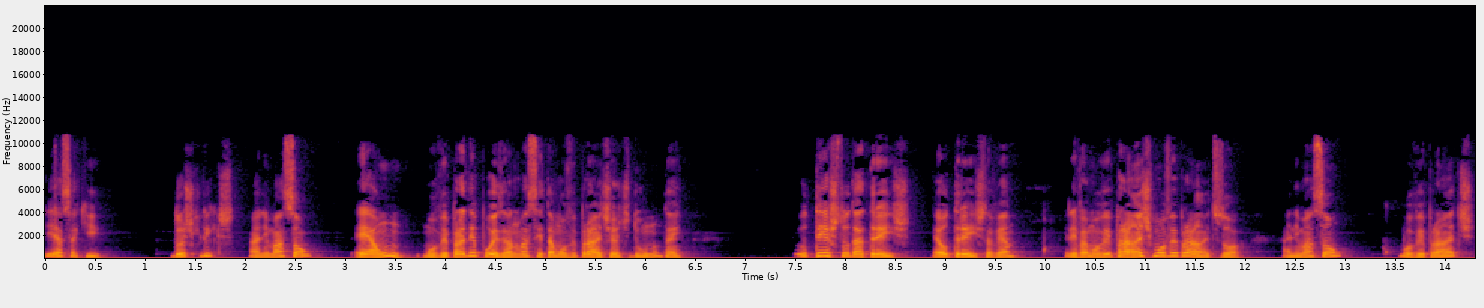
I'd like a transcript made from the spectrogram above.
E essa aqui. Dois cliques. Animação. É a 1, mover para depois. Ela não vai aceitar mover para antes. Antes do 1 não tem. O texto da 3 é o 3, tá vendo? Ele vai mover para antes, mover para antes. Ó. Animação, mover para antes,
